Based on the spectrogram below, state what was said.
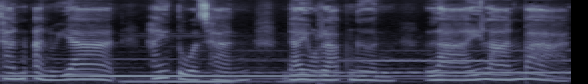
ฉันอนุญาตให้ตัวฉันได้รับเงินหลายล้านบาท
